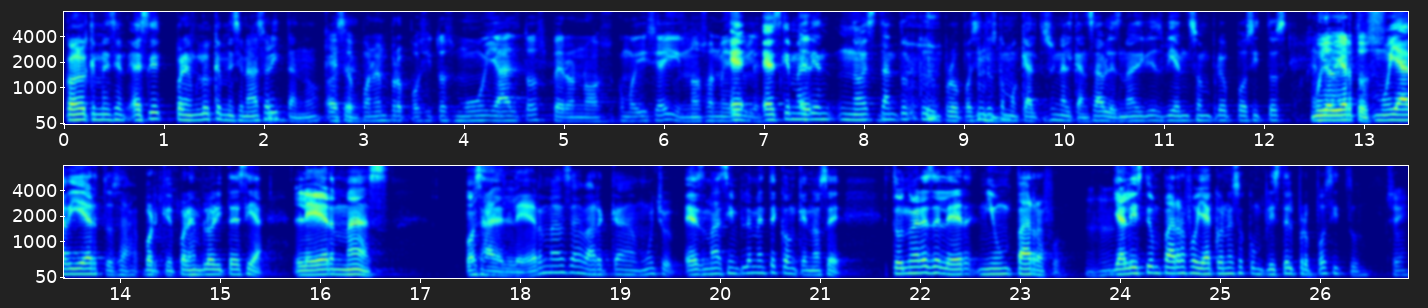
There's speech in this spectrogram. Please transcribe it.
Con lo que mencion- es que, por ejemplo, lo que mencionabas ahorita, ¿no? que O se ponen propósitos muy altos, pero no, como dice ahí, no son eh, medibles. es que más Eh, bien no es tanto con propósitos como que altos o inalcanzables, más bien son propósitos Muy abiertos. muy abiertos, porque por ejemplo ahorita decía, leer más. O sea, leer más abarca mucho. Es más, simplemente con que, no sé, tú no eres de leer ni un párrafo. Ya leíste un párrafo, ya con eso cumpliste el propósito. Sí.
